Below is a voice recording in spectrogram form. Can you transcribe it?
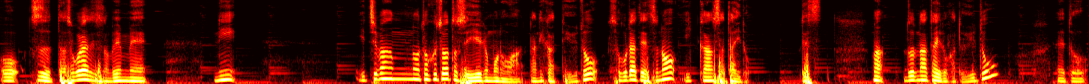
を綴ったソクラテスの弁明に一番の特徴として言えるものは何かっていうとソクラテスの一貫した態度です。まあどんな態度かというとえっ、ー、と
